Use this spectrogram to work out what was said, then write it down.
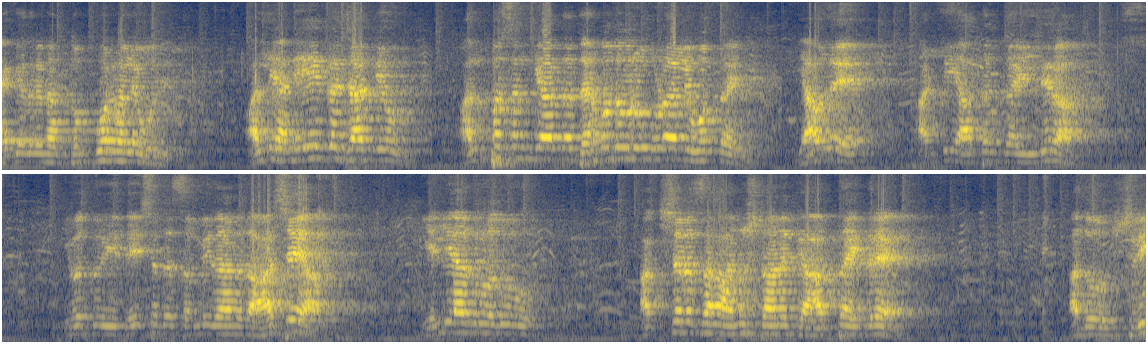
ಯಾಕೆಂದ್ರೆ ನಾನು ತುಮಕೂರಿನಲ್ಲೇ ಓದಿ. ಅಲ್ಲಿ ಅನೇಕ ಜಾತಿಯವರು, ಅಲ್ಪಸಂಖ್ಯಾತ ಧರ್ಮದವರು ಕೂಡ ಅಲ್ಲಿ ಓದ್ತಾ ಇದ್ರು. ಯಾವುದೇ ಅಡ್ಡಿ ಆತಂಕ ಇಲ್ದಿರ ಇವತ್ತು ಈ ದೇಶದ ಸಂವಿಧಾನದ ಆಶಯ, ಎಲ್ಲಿಯಾದರೂ ಅದು ಅಕ್ಷರ ಸಹ ಅನುಷ್ಠಾನಕ್ಕೆ ಆಗ್ತಾ ಇದ್ರೆ, ಅದು ಶ್ರೀ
